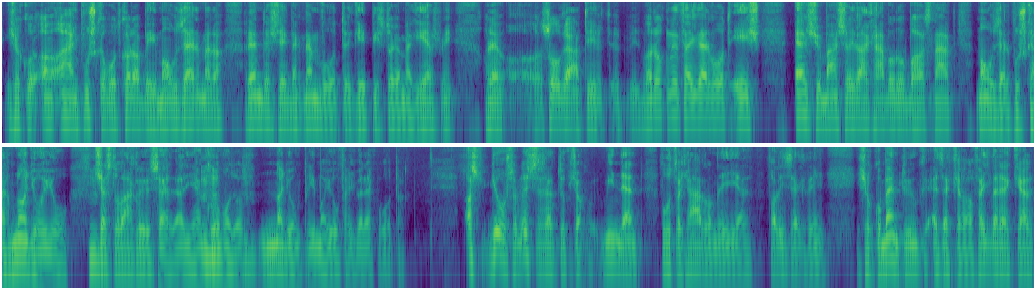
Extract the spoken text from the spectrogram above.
és akkor ahány puska volt Karabé Mauser, mert a rendőrségnek nem volt géppisztolya meg ilyesmi, hanem a szolgálati maroklőfegyver volt, és első-második világháborúban használt Mauser puskák, nagyon jó, hm. csehszlovák lőszerrel, ilyen hm. kromozott, hm. nagyon prima, jó fegyverek voltak. azt gyorsan összeszedtük, csak mindent, volt vagy három-négy ilyen faliszekrény, és akkor mentünk ezekkel a fegyverekkel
